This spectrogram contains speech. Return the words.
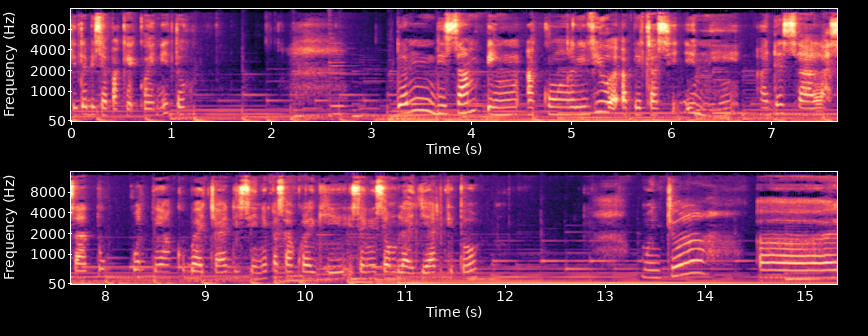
kita bisa pakai koin itu dan di samping aku nge-review aplikasi ini ada salah satu quote yang aku baca di sini pas aku lagi iseng-iseng belajar gitu muncul eh,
